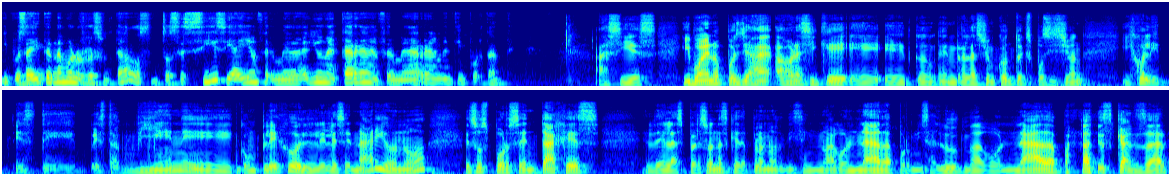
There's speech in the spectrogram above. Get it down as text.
y pues ahí tenemos los resultados. Entonces sí, sí hay enfermedad y una carga de enfermedad realmente importante. Así es. Y bueno, pues ya ahora sí que eh, eh, en relación con tu exposición, híjole, este está bien eh, complejo el, escenario, ¿no? Esos porcentajes de las personas que de plano dicen no hago nada por mi salud, no hago nada para descansar,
